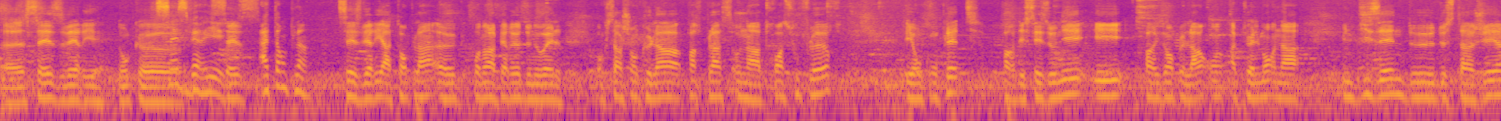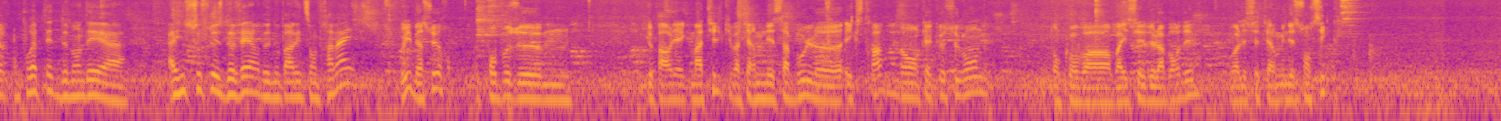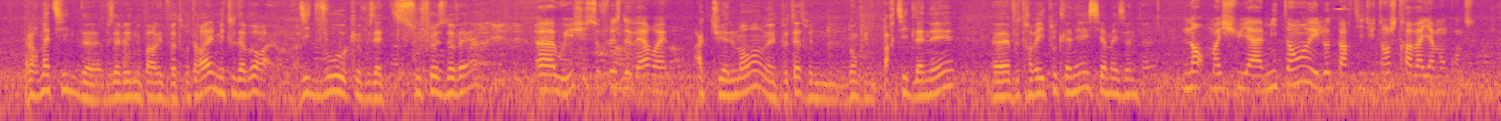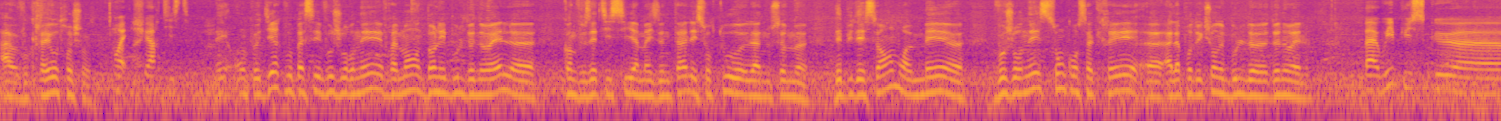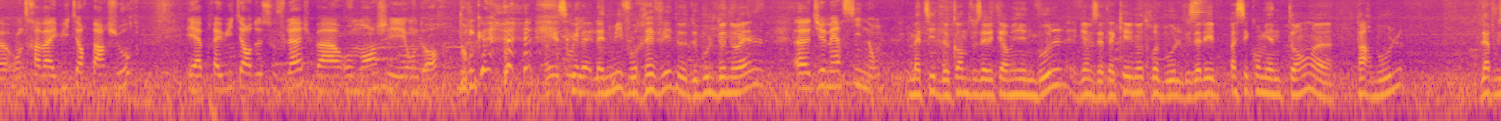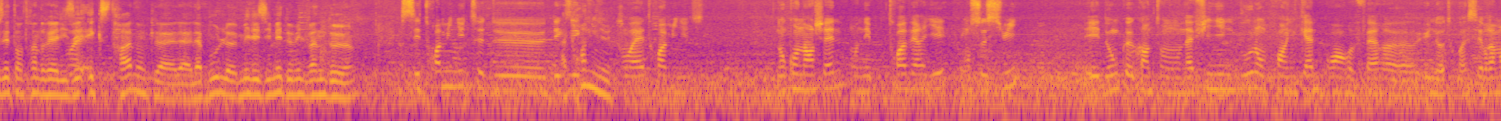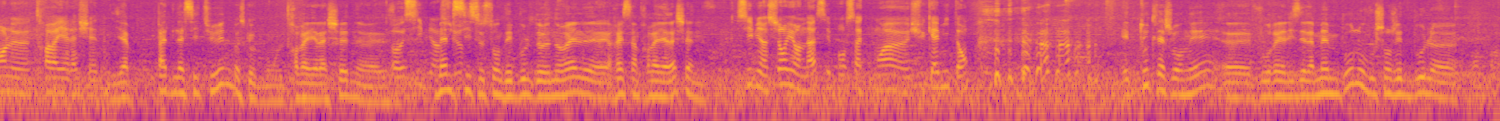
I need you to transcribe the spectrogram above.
euh, 16 verriers. Donc, euh, 16 verriers 16, à temps plein. 16 verriers à temps plein euh, pendant la période de Noël. Donc sachant que là, par place, on a trois souffleurs et on complète par des saisonniers. Et par exemple, là, on- actuellement, on a une dizaine de, de stagiaires. On pourrait peut-être demander à, à une souffleuse de verre de nous parler de son travail. Oui, bien sûr. Je propose de parler avec Mathilde qui va terminer sa boule euh, extra dans quelques secondes. Donc on va, on va essayer de l'aborder. On va laisser terminer son cycle. Alors Mathilde, vous allez nous parler de votre travail, mais tout d'abord, dites-vous que vous êtes souffleuse de verre? Euh, oui, je suis souffleuse de verre, ouais. actuellement, mais peut-être une, donc une partie de l'année. Euh, vous travaillez toute l'année ici à Meisenthal Non, moi je suis à mi-temps et l'autre partie du temps je travaille à mon compte. Ah, vous créez autre chose? Ouais, je suis artiste. On peut dire que vous passez vos journées vraiment dans les boules de Noël euh, quand vous êtes ici à Meisenthal et surtout euh, là nous sommes euh, début décembre, mais euh, vos journées sont consacrées euh, à la production de boules de, de Noël. Bah oui, puisque on travaille 8 heures par jour et après 8 heures de soufflage, bah on mange et on dort. Donc Est-ce que la, la nuit vous rêvez de, de boules de Noël? Euh, Dieu merci, non. Mathilde, quand vous avez terminé une boule, eh bien vous attaquez une autre boule. Vous allez passer combien de temps euh, par boule? Là vous êtes en train de réaliser Ouais. extra, donc la, la- la boule millésimée 2022. hein. C'est 3 minutes de À d'exécution. 3 minutes Ouais, 3 minutes. Donc on enchaîne, on est trois verriers, on se suit. Et donc euh, quand on a fini une boule, on prend une canne pour en refaire euh, une autre. C'est vraiment le travail à la chaîne. Il n'y a pas de lassitude parce que bon, le travail à la chaîne, euh, Bah aussi, bien même sûr. si ce sont des boules de Noël, reste un travail à la chaîne. Si, bien sûr, il y en a. C'est pour ça que moi, je suis qu'à mi-temps. Et toute la journée, vous réalisez la même boule ou vous changez de boule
